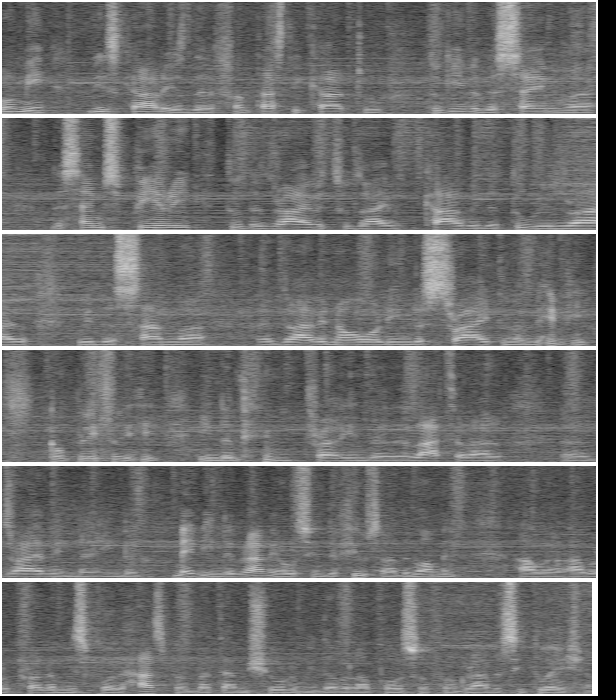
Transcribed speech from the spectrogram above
For me, this car is the fantastic car to, to give the same, uh, the same spirit to the driver, to drive car with the two-wheel drive, with the some uh, uh, driving not only in the straight, but maybe completely in the, in the lateral uh, drive, in the, in the, maybe in the gravel also in the future. At the moment, our, our program is for the asphalt, but I'm sure we develop also for gravel situation.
